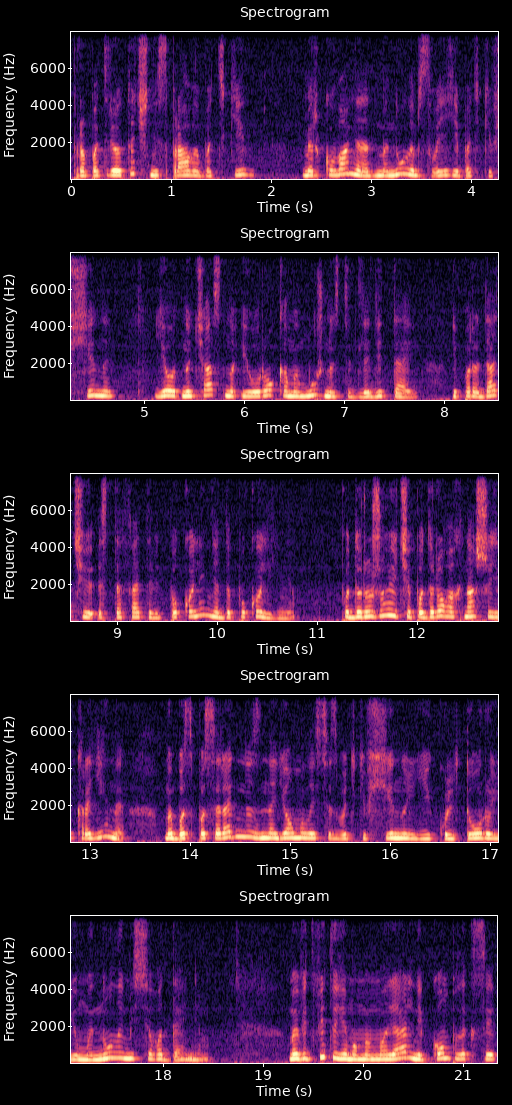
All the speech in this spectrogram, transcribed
про патріотичні справи батьків, міркування над минулим своєї батьківщини є одночасно і уроками мужності для дітей, і передачею естафети від покоління до покоління. Подорожуючи по дорогах нашої країни, ми безпосередньо знайомилися з батьківщиною, її культурою, минулим і сьогоденням. Ми відвідуємо меморіальні комплекси,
